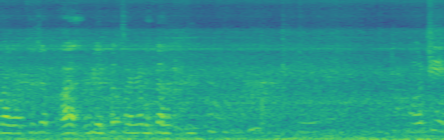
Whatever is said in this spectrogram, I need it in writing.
बघा तुझ्या पाय गेलं सगळं मोठी.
